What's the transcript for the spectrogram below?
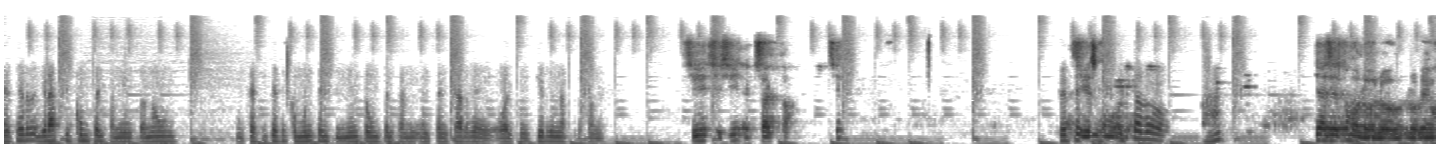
hacer gráfico un pensamiento, ¿no? Un, casi casi como un sentimiento, un pensamiento, el pensar de, o el sentir de una persona. Sí, sí, sí, exacto. Sí así es como, así es como lo, veo.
